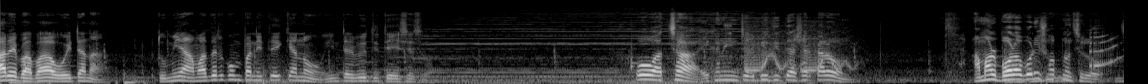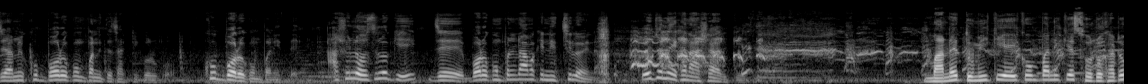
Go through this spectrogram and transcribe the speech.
আরে বাবা ওইটা না। তুমি আমাদের কোম্পানিতে কেন ইন্টারভিউ দিতে এসেছ? ও আচ্ছা এখানে ইন্টারভিউ দিতে আসার কারণ? আমার বরাবরই স্বপ্ন ছিল যে আমি খুব বড় কোম্পানিতে চাকরি করব খুব বড় কোম্পানিতে। আসলে হচ্ছিল কি যে বড় কোম্পানিটা আমাকে নিচ্ছিলই না ওই জন্য এখানে আসা আর কি। মানে তুমি কি এই কোম্পানিকে ছোটোখাটো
